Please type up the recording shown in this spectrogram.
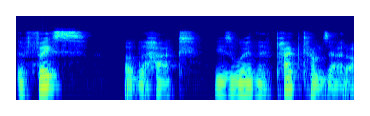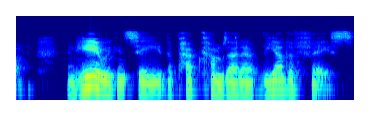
the face of the hut is where the pipe comes out of. And here we can see the pipe comes out of the other face.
